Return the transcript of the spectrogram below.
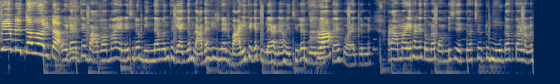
ফেভারিট জামা ওইটা। ওইটা হচ্ছে বাবা মা এনেছিল বৃন্দাবন থেকে একদম রাধাকৃষ্ণের বাড়ি থেকে তুলে আনা হয়েছিল দোল দোলযাত্রায় পড়ার জন্য। আর আমার এখানে তোমরা কম বেশি দেখতে পাচ্ছ একটু মুড অফ কারণ আমার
